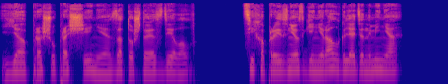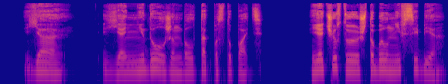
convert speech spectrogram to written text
«Я прошу прощения за то, что я сделал», — тихо произнес генерал, глядя на меня. «Я... я не должен был так поступать. Я чувствую, что был не в себе.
